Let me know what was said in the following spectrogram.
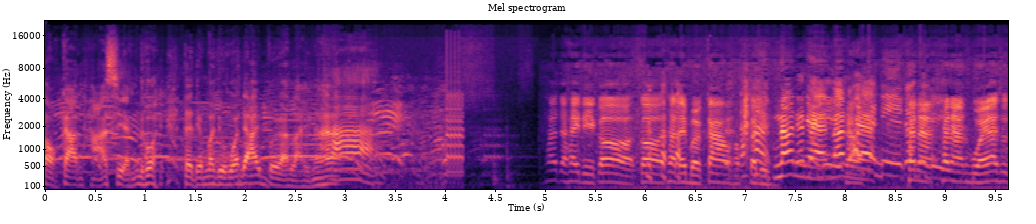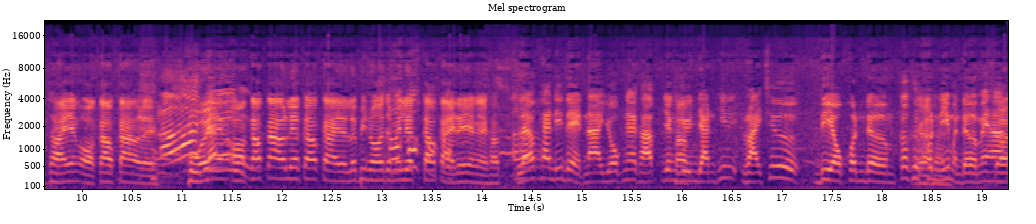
ต่อการหาเสียงด้วย แต่เดี๋ยวมาดูว่าได้เบอร์อะไรนะฮะค่ะ ถ้าจะให้ดีก็ก็ถ้าได้เบอร์ 9 ครับก็ดี นั่นไงนั่นไงขนาดขนาดหวยอันสุดท้ายยังออก 99 เลยหวยยังออก 99 เลือกก้าวไกลเลยแล้วพี่น้องจะไม่เลือกก้าวไกลได้ยังไงครับ แล้วแคนดิเดตนายกเนี่ยครับยังครับยืนยันที่รายชื่อเดียวคนเดิมก็คือครับคนนี้เหมือนเดิมไหมฮะ ก็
